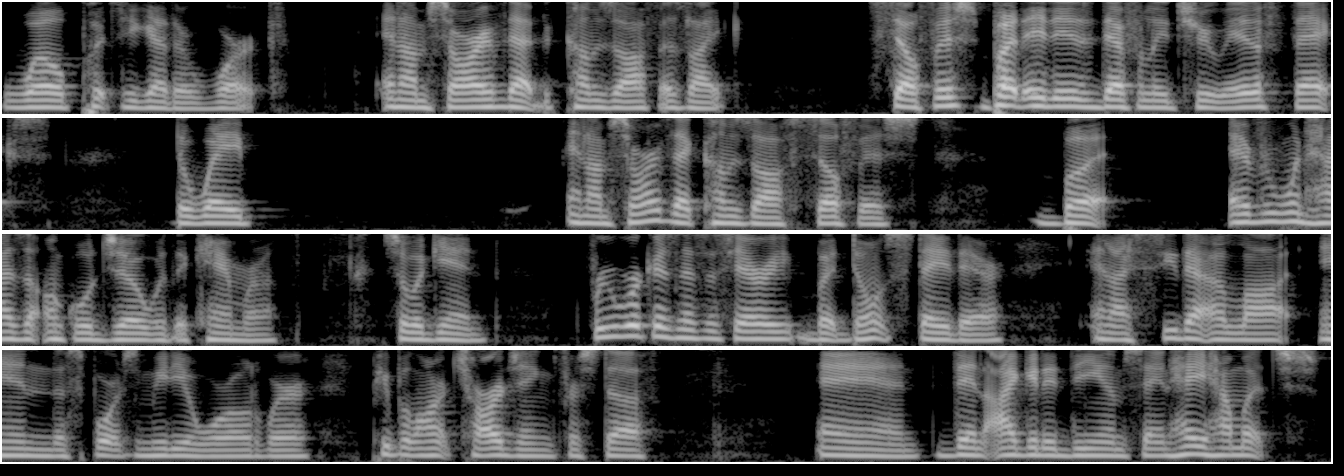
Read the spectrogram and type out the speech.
well put together work. And I'm sorry if that comes off as like selfish, but it is definitely true. It affects the way, and I'm sorry if that comes off selfish, but everyone has an Uncle Joe with a camera. So again, free work is necessary, but don't stay there. And I see that a lot in the sports media world where people aren't charging for stuff. And then I get a DM saying, Hey, how much?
